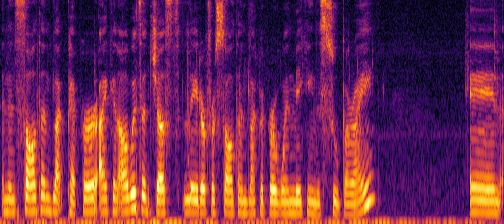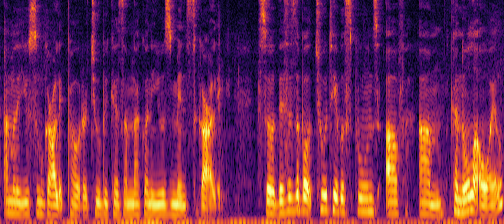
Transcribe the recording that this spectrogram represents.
and then salt and black pepper. I can always adjust later for salt and black pepper when making the soup alright? And I'm to use some garlic powder too because I'm not to use minced garlic so this is about two tablespoons of um, canola oil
